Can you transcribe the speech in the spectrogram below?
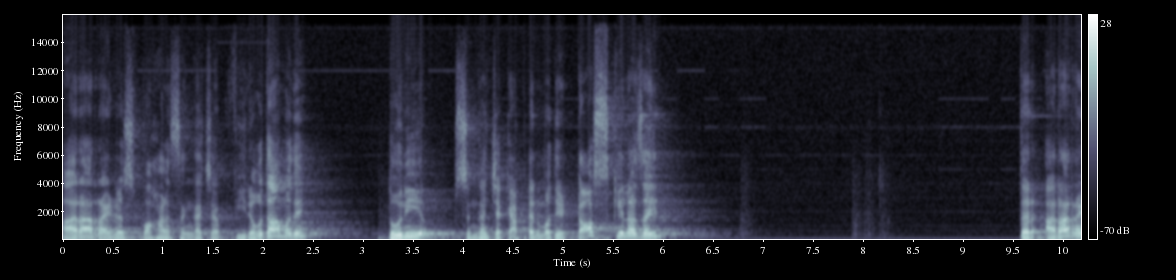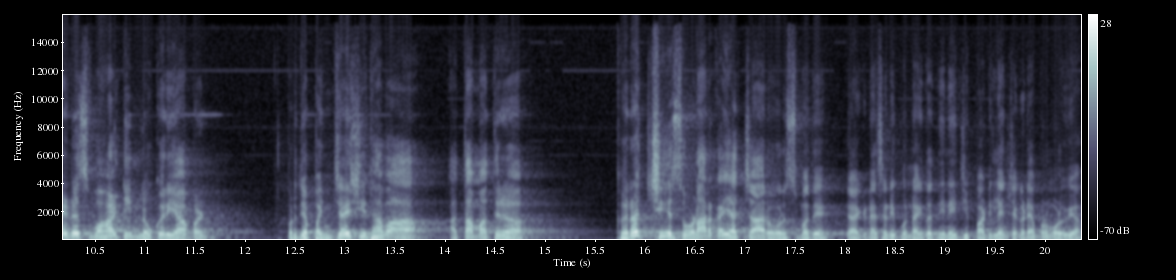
आर आर रायडर्स वहाळ संघाच्या विरोधामध्ये दोन्ही संघांच्या कॅप्टनमध्ये टॉस केला जाईल. तर R R riders Vahal team लवकर या आपण परत पंच्याऐंशी धावा आता मात्र खरंच चेस होणार का या चार ओव्हर्समध्ये ऐकण्यासाठी पुन्हा एकदा दिनेशजी पाटील यांच्याकडे आपण वळूया.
